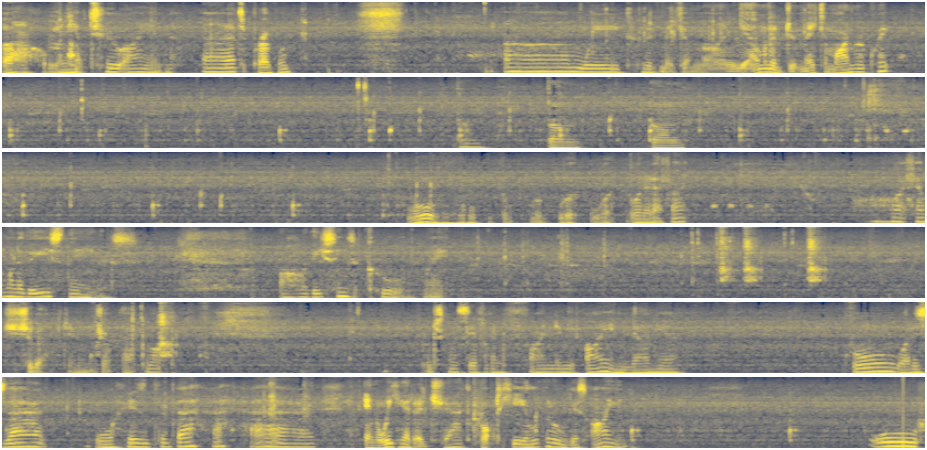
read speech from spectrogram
Oh, we only have two iron. Uh, that's a problem. Um, we could make a mine. Yeah, I'm gonna do make a mine real quick. Boom, boom, boom. Ooh, what, what, what did I find? Oh, I found one of these things. Oh, these things are cool. Wait. Sugar. Didn't drop that block. I'm just gonna see if I can find any iron down here. Oh, what is that? What is that? And we hit a jackpot here. Look at all this iron. Ooh.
